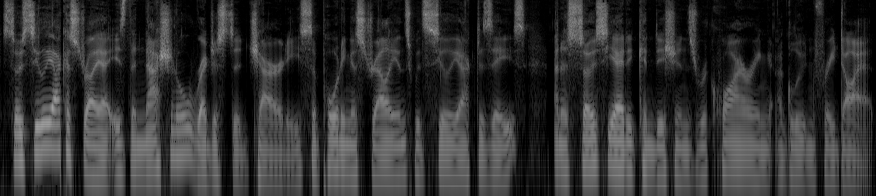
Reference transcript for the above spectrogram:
So, Coeliac Australia is the national registered charity supporting Australians with celiac disease and associated conditions requiring a gluten free diet.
